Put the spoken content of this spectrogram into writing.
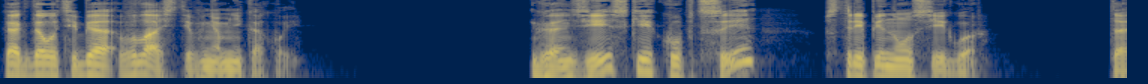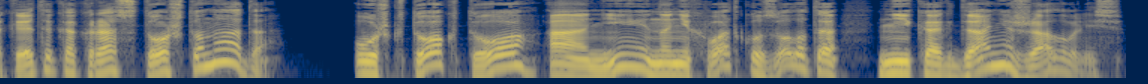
когда у тебя власти в нем никакой?» «Ганзейские купцы?» — встрепенулся Егор. Так это как раз то, что надо. Уж кто-кто, а они на нехватку золота никогда не жаловались.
